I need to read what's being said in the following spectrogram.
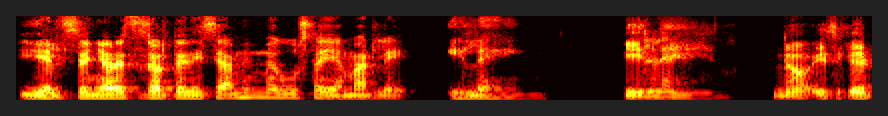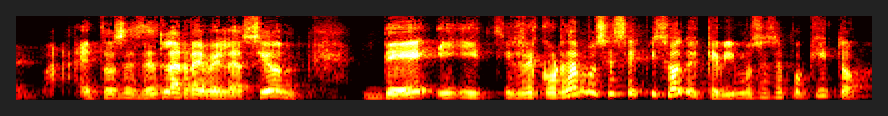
Y el señor este sol te dice, a mí me gusta llamarle Elaine. Elaine, ¿no? Y que, entonces es la revelación de, y, recordamos ese episodio que vimos hace poquito,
